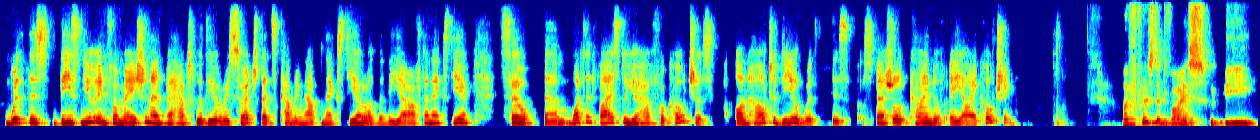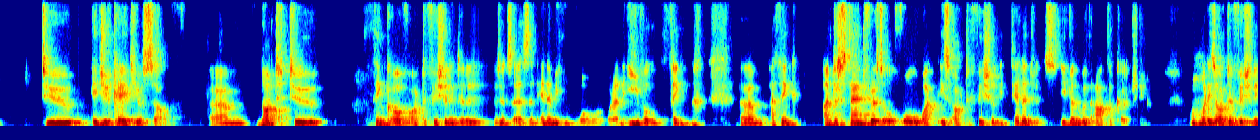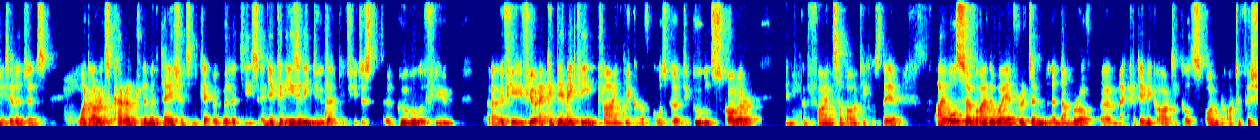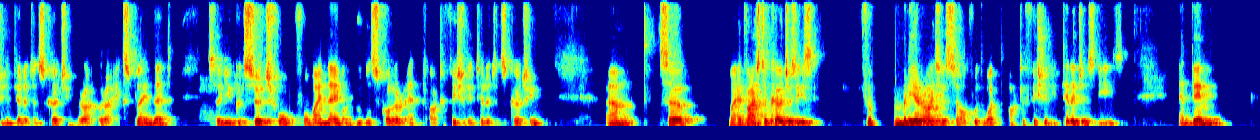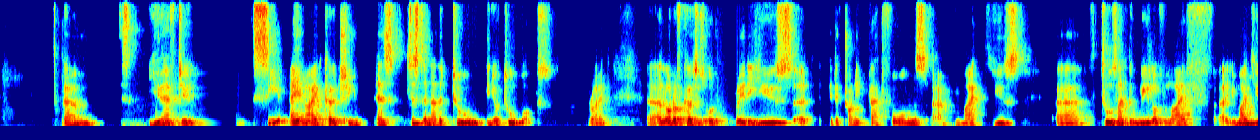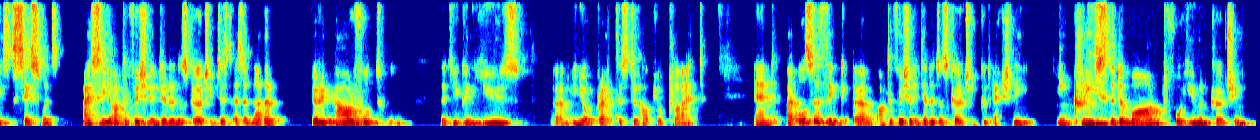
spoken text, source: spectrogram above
with this these new information and perhaps with your research that's coming up next year or the year after next year so um, what advice do you have for coaches on how to deal with this special kind of ai coaching my first advice would be to educate yourself um, not to think of artificial intelligence as an enemy or, or an evil thing um, i think understand first of all what is artificial intelligence, even without the coaching. Mm-hmm. What is artificial intelligence? What are its current limitations and capabilities? And you can easily do that if you just uh, Google a few. Uh, if you if you're academically inclined, you can of course go to Google Scholar and you can find some articles there. I also, by the way, have written a number of um, academic articles on artificial intelligence coaching where I, where I explain that. So you could search for, for my name on Google Scholar and artificial intelligence coaching. Um, so my advice to coaches is familiarize yourself with what artificial intelligence is, and then um, you have to see AI coaching as just another tool in your toolbox, right? Uh, a lot of coaches already use uh, electronic platforms. Um, you might use uh, tools like the Wheel of Life. Uh, you might mm-hmm. use assessments. I see artificial intelligence coaching just as another very powerful tool that you can use um, in your practice to help your client. And I also think um, artificial intelligence coaching could actually increase the demand for human coaching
